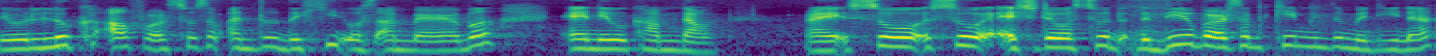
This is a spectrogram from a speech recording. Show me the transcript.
They would look out for of until the heat was unbearable and they would come down. Right, so so actually, there was so the day Barsam came into Medina,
